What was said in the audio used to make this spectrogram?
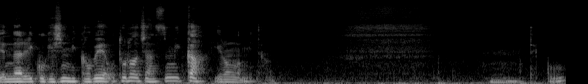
옛날을 잊고 계십니까? 왜 돌아오지 않습니까? 이런 겁니다. 음, 됐고.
